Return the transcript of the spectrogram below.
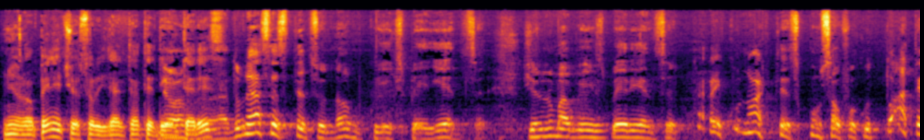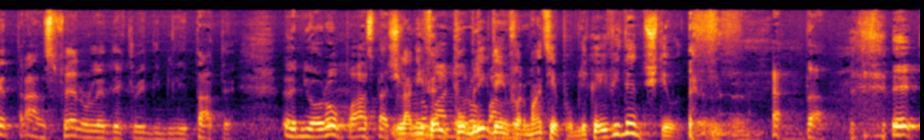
Uniunii Europene, ci o solidaritate de Doamne, interes? Dumneavoastră sunteți un om cu experiență și nu numai cu experiență, care cunoașteți cum s-au făcut toate transferurile de credibilitate în Europa asta și La nivel public Europa, de informație publică, evident știu. da. E,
